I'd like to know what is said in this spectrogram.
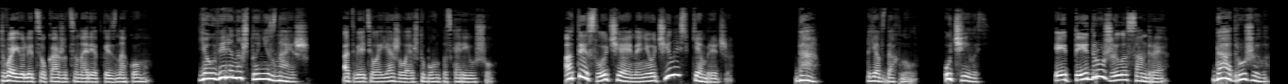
Твое лицо кажется на редкость знакомым». «Я уверена, что не знаешь», ответила я, желая, чтобы он поскорее ушел. «А ты, случайно, не училась в Кембридже?» «Да», — я вздохнула, — «училась». «И ты дружила с Андре?» «Да, дружила.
